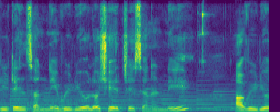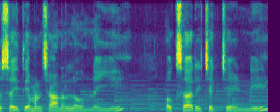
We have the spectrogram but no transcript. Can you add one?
డీటెయిల్స్ అన్నీ వీడియోలో షేర్ చేశానండి. ఆ వీడియోస్ అయితే మన ఛానల్లో ఉన్నాయి. ఒకసారి చెక్ చేయండి.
